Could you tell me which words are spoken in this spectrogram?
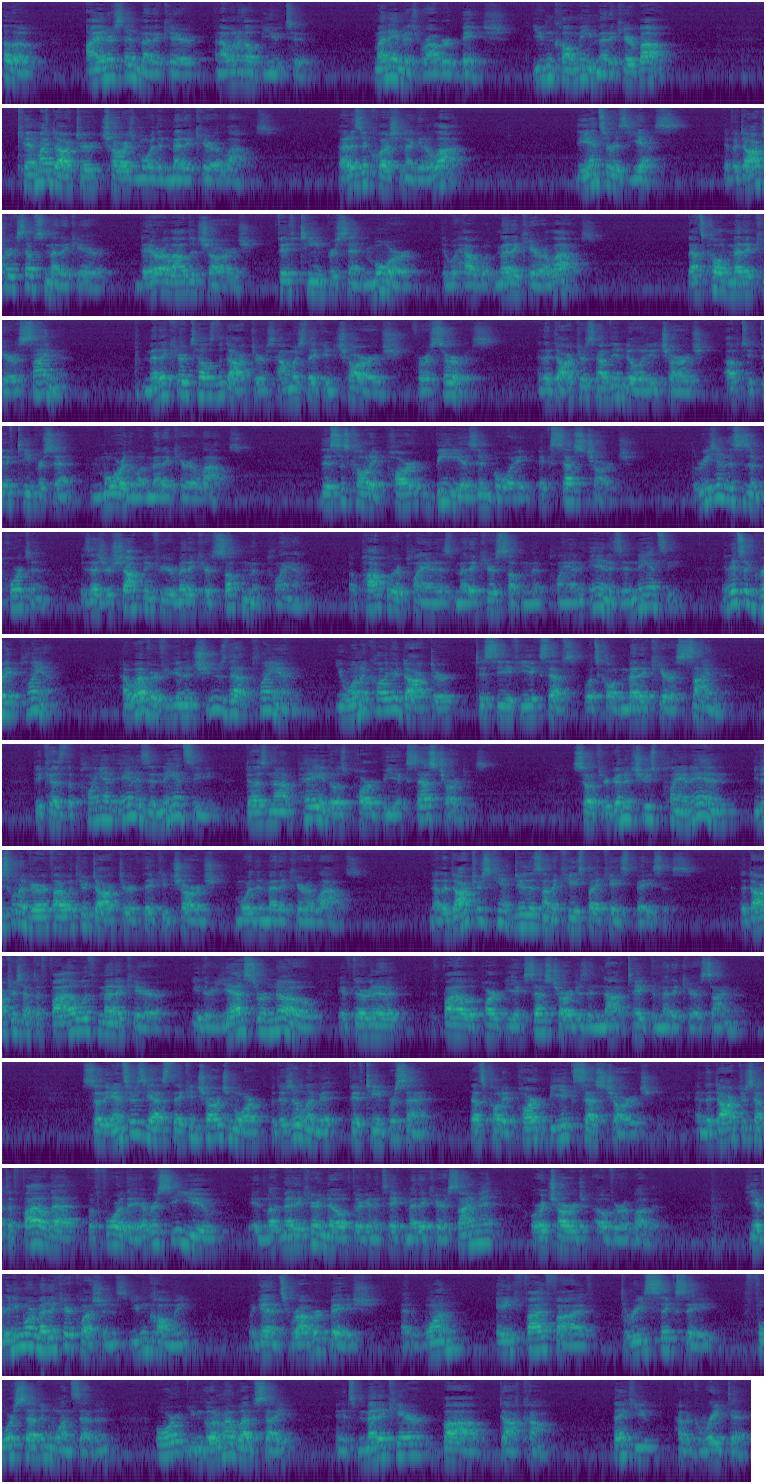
Hello, I understand Medicare and I want to help you too. My name is Robert Bache. You can call me Medicare Bob. Can my doctor charge more than Medicare allows? That is a question I get a lot. The answer is yes. If a doctor accepts Medicare, they are allowed to charge 15% more than how what Medicare allows. That's called Medicare assignment. Medicare tells the doctors how much they can charge for a service, and the doctors have the ability to charge up to 15% more than what Medicare allows. This is called a Part B, as in boy, excess charge. The reason this is important is as you're shopping for your Medicare supplement plan, a popular plan is Medicare Supplement Plan N, as in Nancy, and it's a great plan. However, if you're going to choose that plan, you want to call your doctor to see if he accepts what's called Medicare assignment. Because the Plan N, is in Nancy, does not pay those Part B excess charges. So if you're going to choose Plan N, you just want to verify with your doctor if they can charge more than Medicare allows. Now the doctors can't do this on a case-by-case -case basis. The doctors have to file with Medicare either yes or no if they're going to file the Part B excess charges and not take the Medicare assignment. So the answer is yes, they can charge more, but there's a limit, 15%. That's called a Part B excess charge, and the doctors have to file that before they ever see you and let Medicare know if they're going to take Medicare assignment or a charge over above it. If you have any more Medicare questions, you can call me. Again, it's Robert Bache at 1-855-368-4717, or you can go to my website, and it's medicarebob.com. Thank you. Have a great day.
